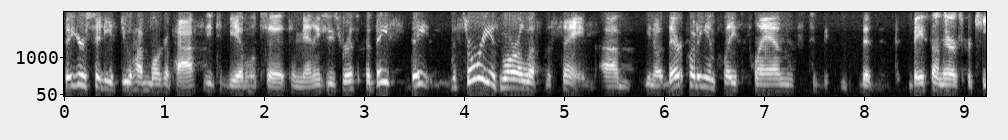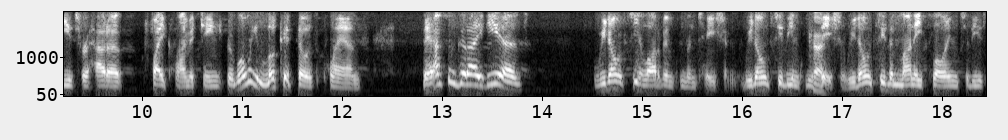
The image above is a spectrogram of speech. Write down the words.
bigger cities do have more capacity to be able to, to manage these risks, but they, they, the story is more or less the same. Um, you know, they're putting in place plans to be, that, based on their expertise for how to fight climate change. But when we look at those plans, they have some good ideas. We don't see a lot of implementation. We don't see the implementation. Okay. We don't see the money flowing to these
